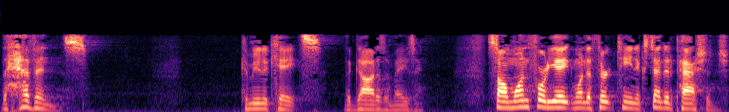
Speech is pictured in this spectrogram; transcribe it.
the heavens communicates that God is amazing. Psalm 148, 1 to 13, extended passage.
